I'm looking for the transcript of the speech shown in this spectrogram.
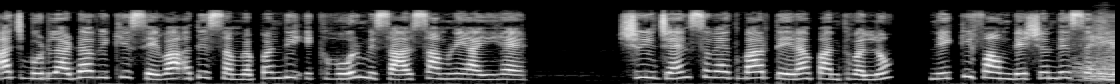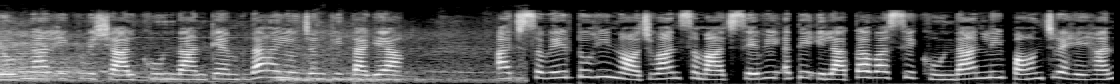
ਅੱਜ ਬੁਢਲਾਡਾ ਵਿਖੇ ਸੇਵਾ ਅਤੇ ਸਮਰਪਣ ਦੀ ਇੱਕ ਹੋਰ ਮਿਸਾਲ ਸਾਹਮਣੇ ਆਈ ਹੈ। ਸ਼੍ਰੀ ਜੈਨ ਸਵੈਤਬਾਰ 13 ਪੰਥ ਵੱਲੋਂ ਨੇਕੀ ਫਾਊਂਡੇਸ਼ਨ ਦੇ ਸਹਿਯੋਗ ਨਾਲ ਇੱਕ ਵਿਸ਼ਾਲ ਖੂਨਦਾਨ ਕੈਂਪ ਦਾ ਆਯੋਜਨ ਕੀਤਾ ਗਿਆ। ਅੱਜ ਸਵੇਰ ਤੋਂ ਹੀ ਨੌਜਵਾਨ ਸਮਾਜ ਸੇਵੀ ਅਤੇ ਇਲਾਕਾ ਵਾਸੀ ਖੂਨਦਾਨ ਲਈ ਪਹੁੰਚ ਰਹੇ ਹਨ।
